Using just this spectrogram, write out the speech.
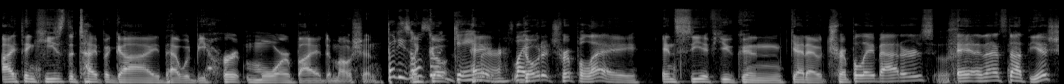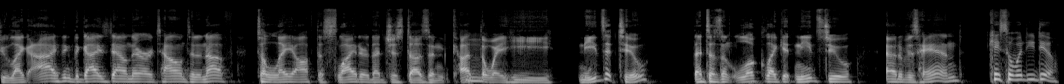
I think he's the type of guy that would be hurt more by a demotion. But he's also a gamer. Hey, Like- go to AAA and see if you can get out AAA batters, and, and that's not the issue. Like I think the guys down there are talented enough to lay off the slider that just doesn't Mm. cut the way he needs it to. That doesn't look like it needs to out of his hand. Okay, so what do you do?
